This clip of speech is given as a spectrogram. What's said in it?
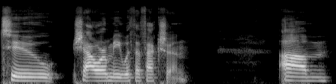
to shower me with affection? Um,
